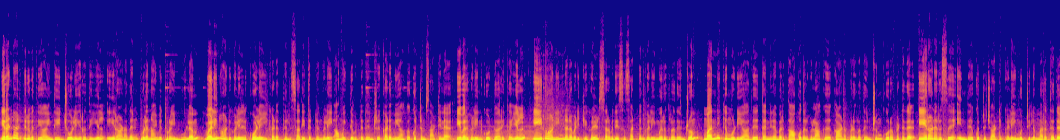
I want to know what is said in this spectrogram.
இரண்டாயிரத்தி இருபத்தி ஐந்து ஜூலை இறுதியில் ஈரான் அதன் புலனாய்வு துறையின் மூலம் வெளிநாடுகளில் கொலை கடத்தல் சதி திட்டங்களை அமைத்துவிட்டது என்று கடுமையாக குற்றம் சாட்டின. இவர்களின் கூட்டு அறிக்கையில் ஈரானின் நடவடிக்கைகள் சர்வதேச சட்டங்களை மீறுகிறது என்றும் மன்னிக்க முடியாத தனிநபர் தாக்குதல்களாக காணப்படுகிறது என்றும் கூறப்பட்டது. ஈரான் அரசு இந்த குற்றச்சாட்டுகளை முற்றிலும் மறுத்தது.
